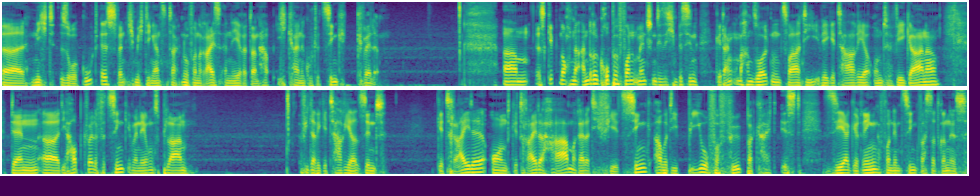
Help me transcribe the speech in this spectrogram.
äh, nicht so gut ist. Wenn ich mich den ganzen Tag nur von Reis ernähre, dann habe ich keine gute Zinkquelle. Ähm, es gibt noch eine andere Gruppe von Menschen, die sich ein bisschen Gedanken machen sollten, und zwar die Vegetarier und Veganer. Denn äh, die Hauptquelle für Zink im Ernährungsplan vieler Vegetarier sind Getreide und Getreide haben relativ viel Zink, aber die Bioverfügbarkeit ist sehr gering von dem Zink, was da drin ist.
